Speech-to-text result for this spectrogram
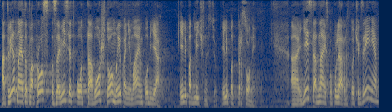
Ответ на этот вопрос зависит от того, что мы понимаем под «я» или под личностью, или под персоной. А, есть одна из популярных точек зрения,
